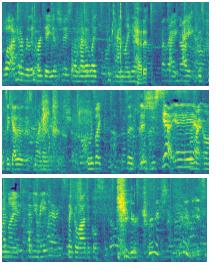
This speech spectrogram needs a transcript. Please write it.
Well, I had a really hard day yesterday, so I had to like pretend like Had it? I, I was put together this morning. It was like it's, a, it's just Yeah, yeah, yeah. for my own like Have you been psychological. You're crazy.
